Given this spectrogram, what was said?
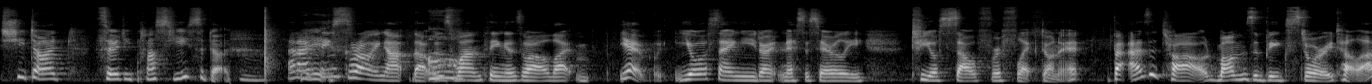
she died thirty plus years ago. And I Yes. think growing up, that was Oh. one thing as well. Like, yeah, you're saying you don't necessarily to yourself reflect on it. But as a child, mum's a big storyteller,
